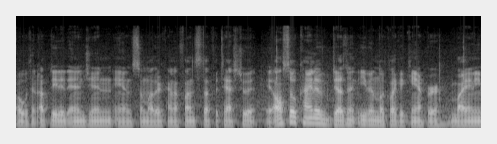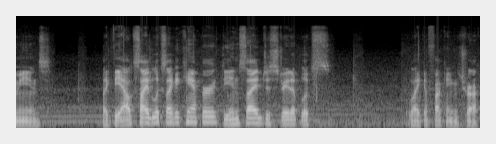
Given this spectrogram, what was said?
Oh, with an updated engine and some other kind of fun stuff attached to it. It also kind of doesn't even look like a camper by any means. Like, the outside looks like a camper. The inside just straight up looks like a fucking truck.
